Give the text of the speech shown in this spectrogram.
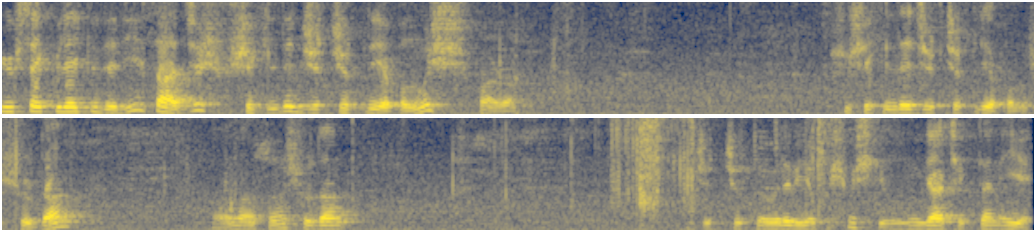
yüksek bilekli de değil, sadece şu şekilde cırt cırtlı yapılmış. Pardon. Şu şekilde cırt cırtlı yapılmış şuradan. Ondan sonra şuradan cırt cırt öyle bir yapışmış ki bunun gerçekten iyi.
